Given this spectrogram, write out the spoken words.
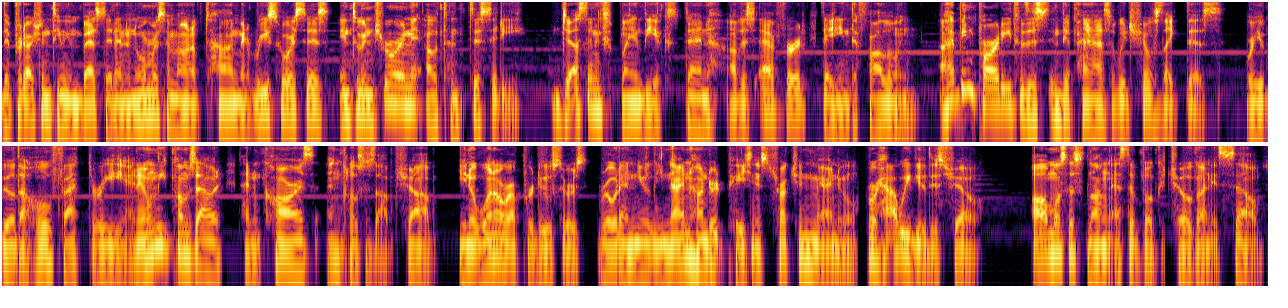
The production team invested an enormous amount of time and resources into ensuring authenticity. Justin explained the extent of this effort, stating the following I have been party to this in the past with shows like this, where you build a whole factory and it only pumps out 10 cars and closes up shop. You know, one of our producers wrote a nearly 900 page instruction manual for how we do this show, almost as long as the book Shogun itself.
